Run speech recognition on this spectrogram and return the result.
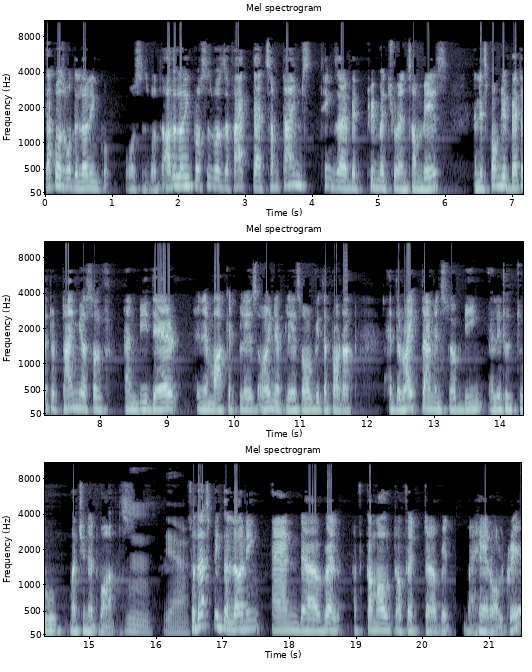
That was what the learning process was. The other learning process was the fact that sometimes things are a bit premature in some ways and it's probably better to time yourself and be there in a marketplace or in a place or with a product at the right time instead of being a little too much in advance. Mm, yeah. So that's been the learning, and uh, well, I've come out of it uh, with my hair all grey,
